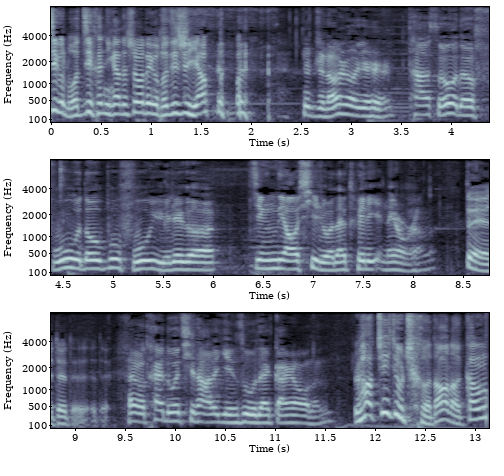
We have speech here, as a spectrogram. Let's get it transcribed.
这个逻辑和你刚才说的那个逻辑是一样的吗？就只能说就是他所有的服务都不服务于这个精雕细琢在推理内容上了，对对对对对。还有太多其他的因素在干扰他了。然后这就扯到了刚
